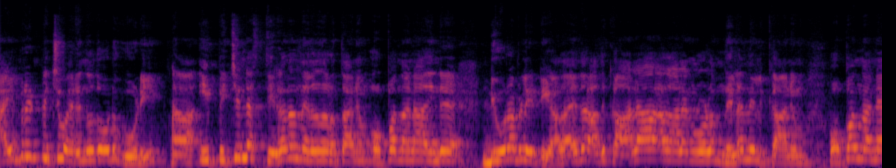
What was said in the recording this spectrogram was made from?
ഹൈബ്രിഡ് പിച്ച് വരുന്നതോടുകൂടി ഈ പിച്ചിന്റെ സ്ഥിരത നിലനിർത്താനും ഒപ്പം തന്നെ അതിന്റെ ഡ്യൂറബിലിറ്റി അതായത് അത് കാലാകാലങ്ങളോളം നിലനിൽക്കാനും ഒപ്പം തന്നെ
